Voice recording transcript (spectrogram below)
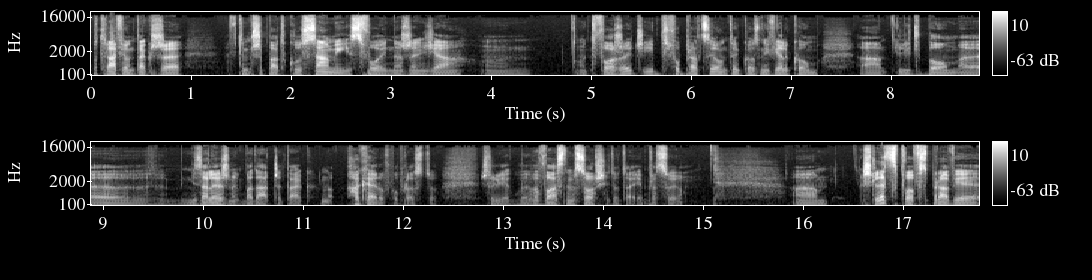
potrafią także w tym przypadku sami swoje narzędzia tworzyć i współpracują tylko z niewielką a, liczbą e, niezależnych badaczy, tak? No, hakerów po prostu, czyli jakby we własnym sosie tutaj pracują. Um, Śledztwo w sprawie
